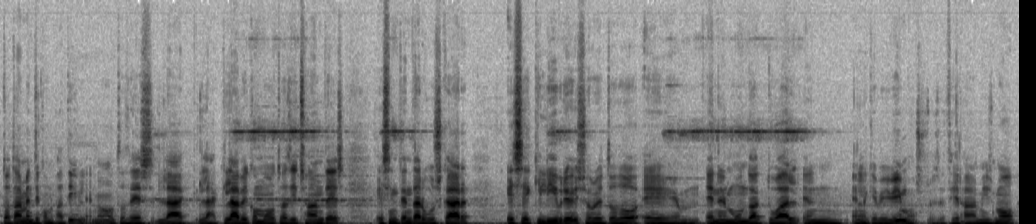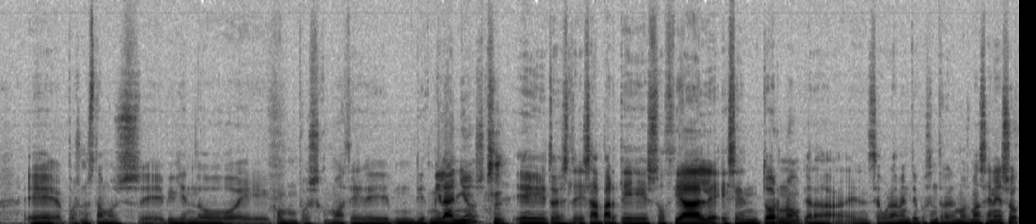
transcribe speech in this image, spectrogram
totalmente compatible. ¿no? Entonces, la, la, clave, como tú has dicho antes, es intentar buscar ese equilibrio y sobre todo eh, en el mundo actual en, en, el que vivimos. Es decir, ahora mismo eh, pues no estamos eh, viviendo como, pues, como hace 10.000 años. entonces, esa parte social, ese entorno, que ahora seguramente pues entraremos más en eso,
